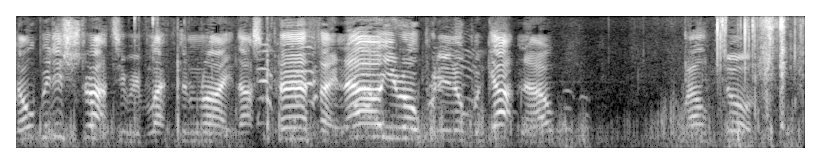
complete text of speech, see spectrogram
Don't be distracted with left and right. That's perfect. Now you're opening up a gap now. Well done.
